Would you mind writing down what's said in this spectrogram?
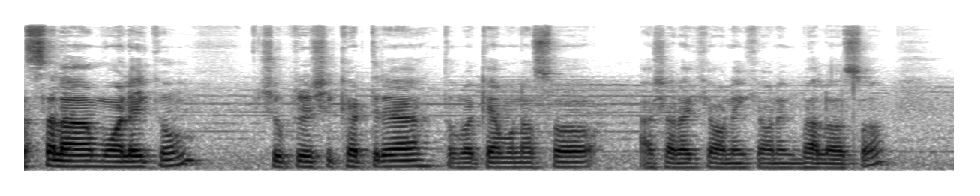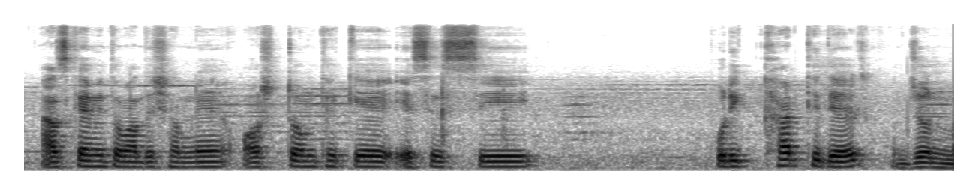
আসসালামু আলাইকুম। সুপ্রিয় শিক্ষার্থীরা, তোমরা কেমন আছো? আশা রাখি অনেকে অনেক ভালো আছো। আজকে আমি তোমাদের সামনে অষ্টম থেকে এসএসসি পরীক্ষার্থীদের জন্য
